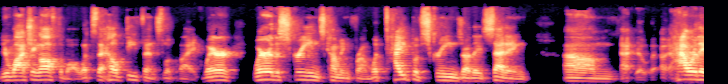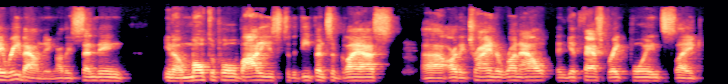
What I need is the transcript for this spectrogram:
you're watching off the ball. What's the help defense look like? Where where are the screens coming from? What type of screens are they setting? Um how are they rebounding? Are they sending you know multiple bodies to the defensive glass? Uh, are they trying to run out and get fast break points? Like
